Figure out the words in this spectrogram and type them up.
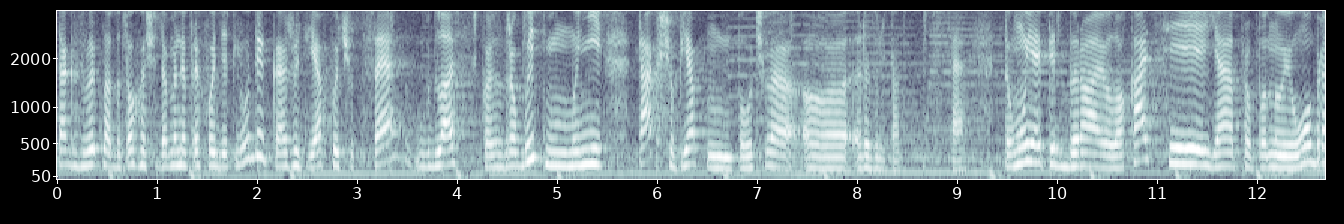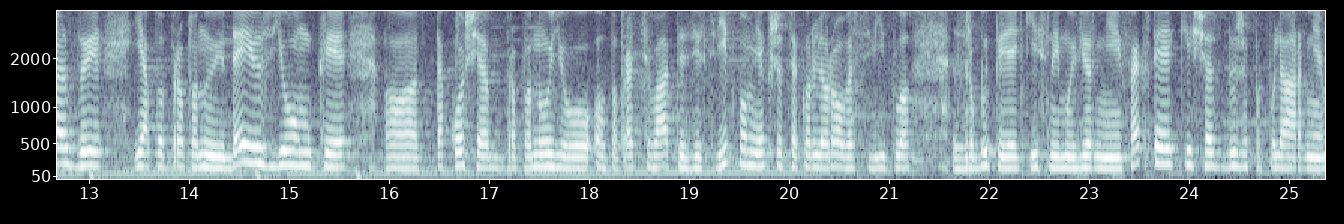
так звикла до того, що до мене приходять люди, кажуть, я хочу це, будь ласка, зробіть мені так, щоб я отримала е, результат. Все. Тому я підбираю локації, я пропоную образи, я пропоную ідею зйомки. е, Також я пропоную попрацювати зі світлом, якщо це кольорове світло, зробити якісь неймовірні ефекти, які зараз дуже популярні.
